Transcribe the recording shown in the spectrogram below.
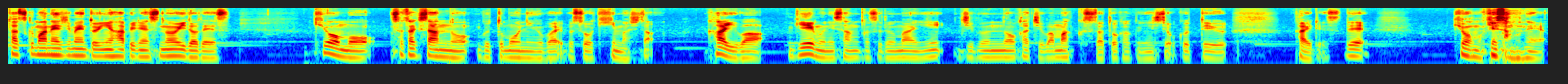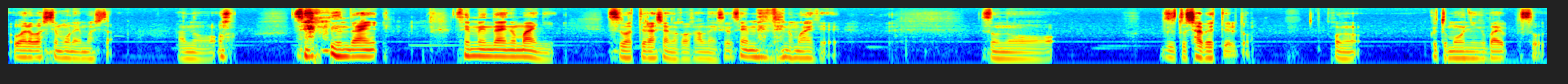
タスクマネジメントインハピネスの井戸です。今日も佐々木さんのグッドモーニングバイブスを聞きました。回はゲームに参加する前に自分の価値はマックスだと確認しておくっていう回です。で今日も今朝もね笑わせてもらいました。あの 洗面台洗面台の前に座ってらっしゃるのか分かんないですけど洗面台の前でそのずっと喋ってると。このグッドモーニングバイブスを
